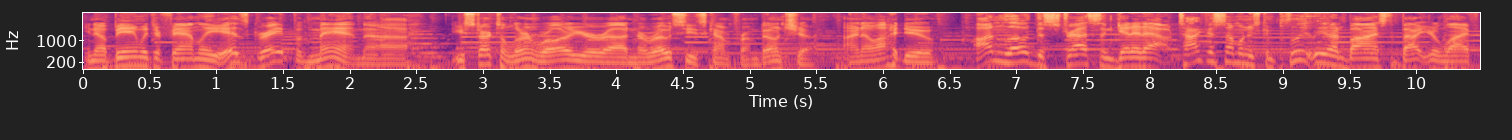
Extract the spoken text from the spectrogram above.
You know, being with your family is great, but man, uh, you start to learn where all your uh, neuroses come from, don't you? I know I do. Unload the stress and get it out. Talk to someone who's completely unbiased about your life,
